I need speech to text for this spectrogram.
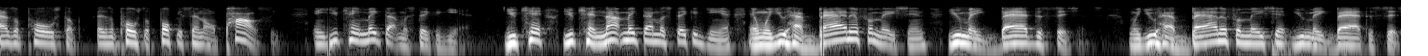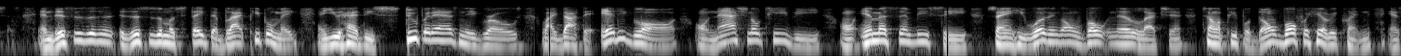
as opposed to as opposed to focusing on policy. And you can't make that mistake again. You can't you cannot make that mistake again. And when you have bad information, you make bad decisions. When you have bad information, you make bad decisions. And this is a, this is a mistake that black people make. And you had these stupid ass Negroes like Dr. Eddie Glaude on national TV, on MSNBC, saying he wasn't going to vote in the election, telling people don't vote for Hillary Clinton. And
